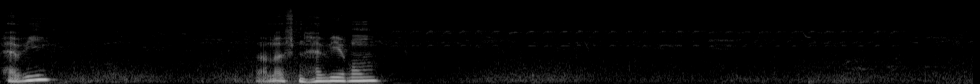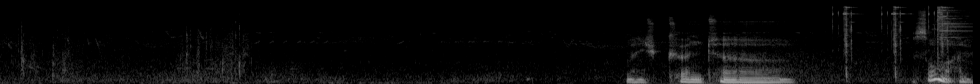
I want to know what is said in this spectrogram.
Heavy. Da läuft ein Heavy rum. Ich könnte das so machen.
